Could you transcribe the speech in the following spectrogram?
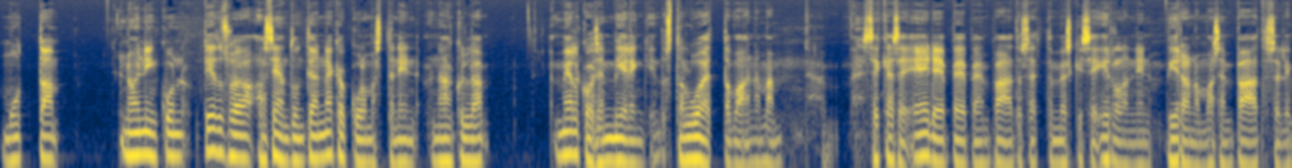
Mutta noin niin kuin tietosuoja-asiantuntijan näkökulmasta, niin nämä on kyllä melkoisen mielenkiintoista luettavaa nämä sekä se EDPPn päätös että myöskin se Irlannin viranomaisen päätös. Eli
